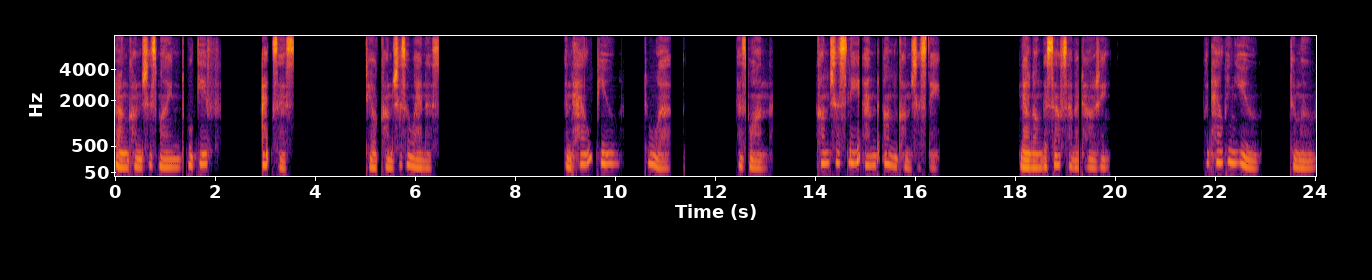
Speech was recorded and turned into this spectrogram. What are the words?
your unconscious mind will give access to your conscious awareness and help you to work as one, consciously and unconsciously, no longer self sabotaging, but helping you to move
